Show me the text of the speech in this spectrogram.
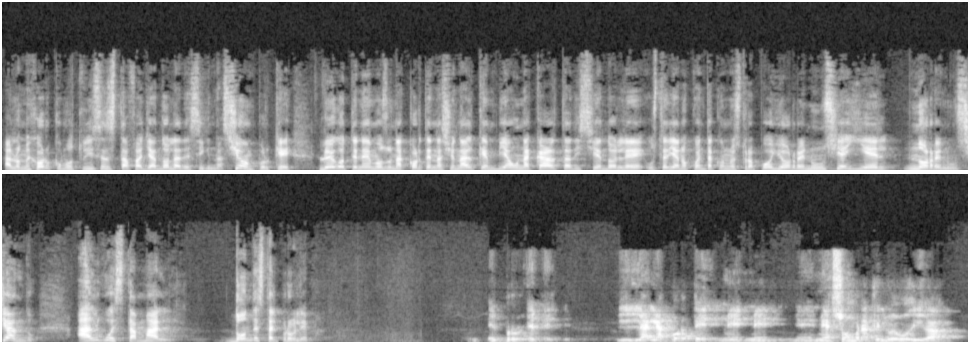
a lo mejor, como tú dices, está fallando la designación, porque luego tenemos una Corte Nacional que envía una carta diciéndole, usted ya no cuenta con nuestro apoyo, renuncia y él no renunciando. Algo está mal. ¿Dónde está el problema? la, Corte me, asombra que luego diga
